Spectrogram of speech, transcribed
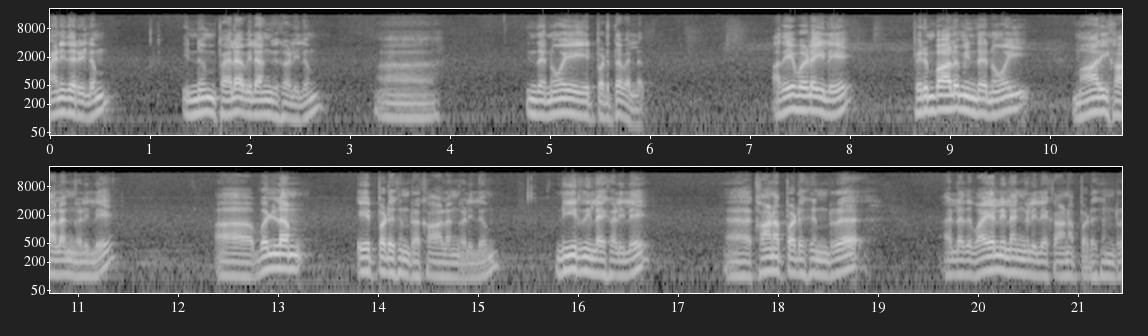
மனிதரிலும் இன்னும் பல விலங்குகளிலும் இந்த நோயை ஏற்படுத்த வல்லது. அதே வேளையிலே பெரும்பாலும் இந்த நோய் மாறி காலங்களிலே வெள்ளம் ஏற்படுகின்ற காலங்களிலும் நீர்நிலைகளிலே காணப்படுகின்ற அல்லது வயல் நிலங்களிலே காணப்படுகின்ற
